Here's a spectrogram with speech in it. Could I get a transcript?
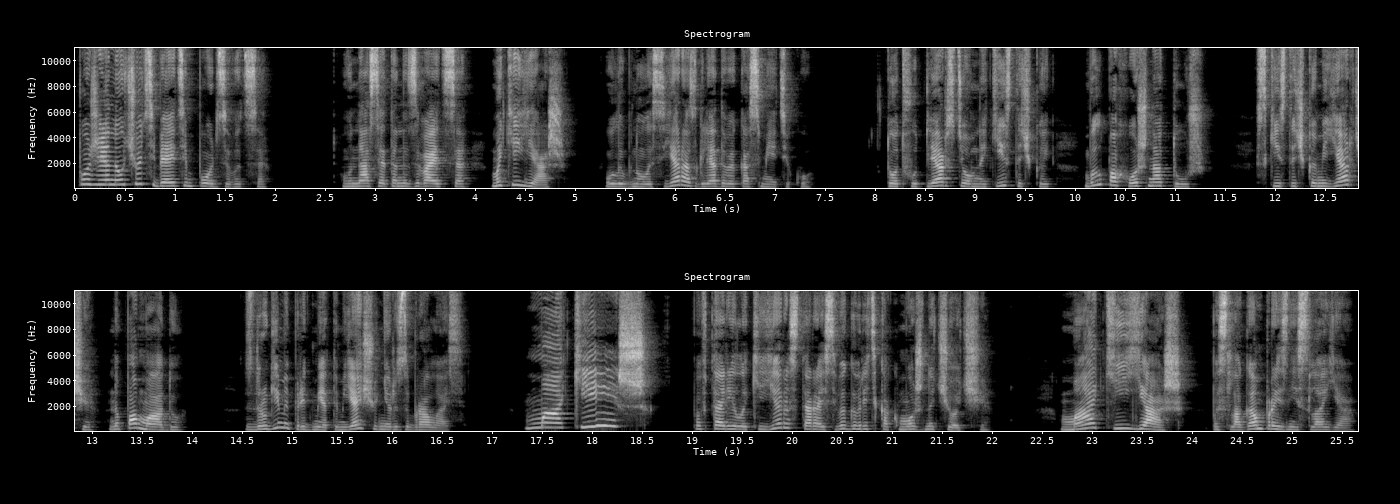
Позже я научу тебя этим пользоваться». «У нас это называется макияж», – улыбнулась я, разглядывая косметику. Тот футляр с темной кисточкой был похож на тушь, с кисточками ярче – на помаду. С другими предметами я еще не разобралась. «Макиш!» – повторила Киера, стараясь выговорить как можно четче. «Макияж!» – по слогам произнесла я.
